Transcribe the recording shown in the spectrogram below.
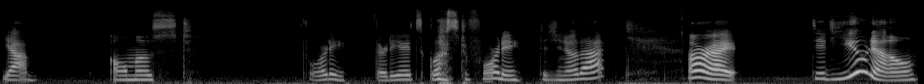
Yeah. Almost 40. 38's close to 40. Did you know that? All right. Did you know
